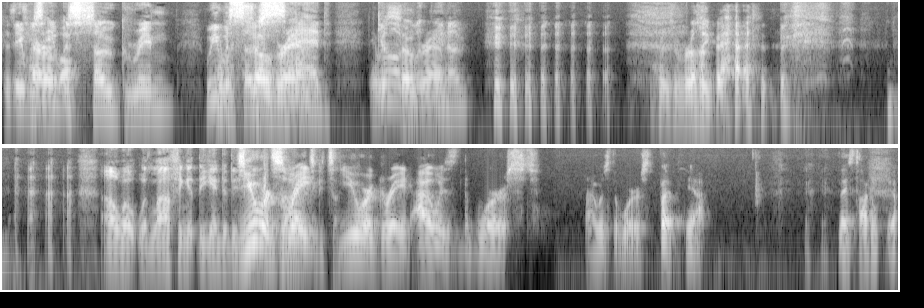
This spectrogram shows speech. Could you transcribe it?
It's It was terrible. it was so grim. We It were was so, so grim. sad. It was so what- grim. You know, It was really bad. oh well, we're laughing at the end of this. you one, were so great. You were great. I was the worst. I was the worst. But yeah, nice talking to you.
